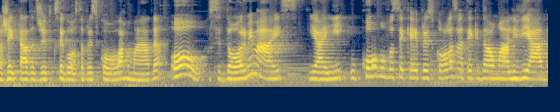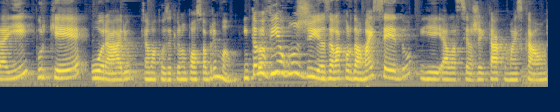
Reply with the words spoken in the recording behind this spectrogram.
ajeitada do jeito que você gosta para escola, arrumada, ou você dorme mais e aí, o como você quer ir para a escola, você vai ter que dar uma aliviada aí, porque o horário é uma coisa que eu não posso abrir mão. Então, eu vi alguns dias ela acordar mais cedo e ela se ajeitar com mais calma.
